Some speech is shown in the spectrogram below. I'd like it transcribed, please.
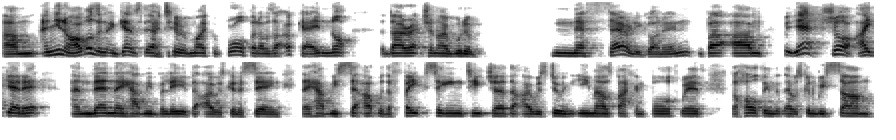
um, and you know i wasn't against the idea of michael crawford i was like okay not the direction i would have necessarily gone in but um but yeah sure i get it and then they had me believe that I was going to sing. They had me set up with a fake singing teacher that I was doing emails back and forth with. The whole thing that there was going to be some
